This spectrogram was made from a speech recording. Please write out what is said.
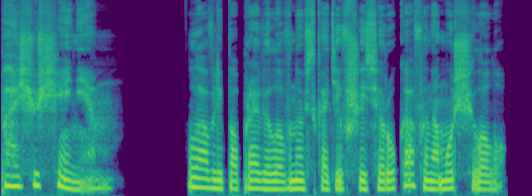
По ощущениям. Лавли поправила вновь скатившийся рукав и наморщила лоб.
